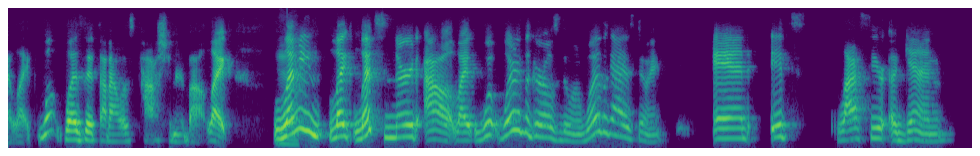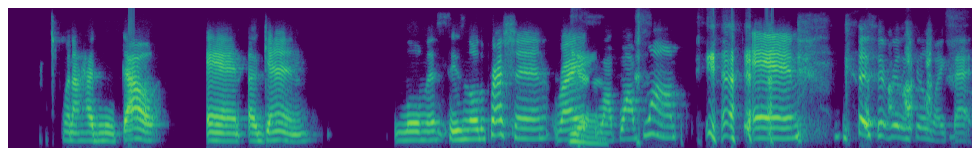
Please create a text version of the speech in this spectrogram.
I liked? What was it that I was passionate about? Like, let me, like, let's nerd out. Like, what, what are the girls doing? What are the guys doing? And it's last year again when I had moved out. And again, little miss seasonal depression, right? Yeah. Womp, womp, womp. yeah. And because it really feels like that.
